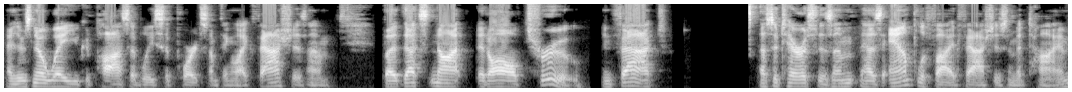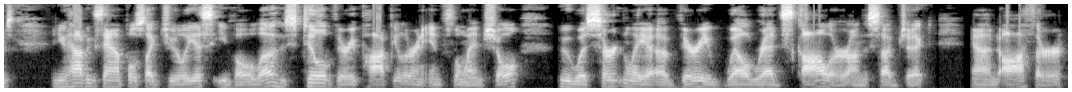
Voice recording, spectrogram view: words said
And there's no way you could possibly support something like fascism. But that's not at all true. In fact, esotericism has amplified fascism at times. And you have examples like Julius Evola, who's still very popular and influential, who was certainly a very well read scholar on the subject and author.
